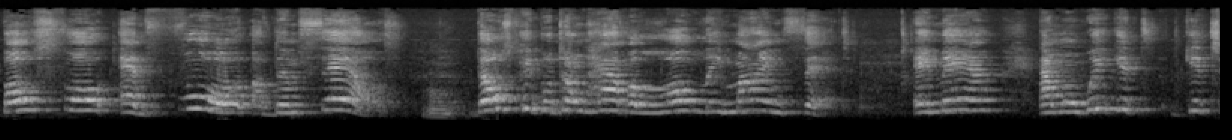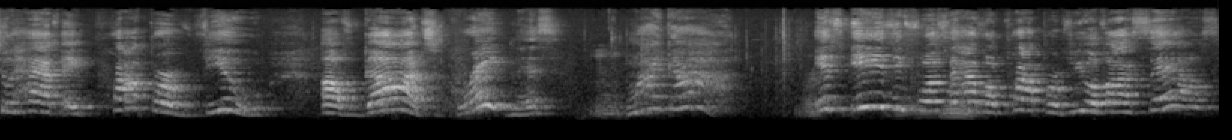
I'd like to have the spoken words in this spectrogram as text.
boastful, and full of themselves. Mm. Those people don't have a lowly mindset. Amen. And when we get, get to have a proper view of God's greatness, mm. my God, right. it's easy for us mm. to have a proper view of ourselves.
